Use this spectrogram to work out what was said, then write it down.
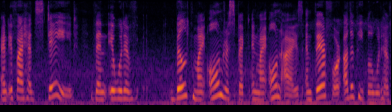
And if I had stayed then it would have built my own respect in my own eyes and therefore other people would have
